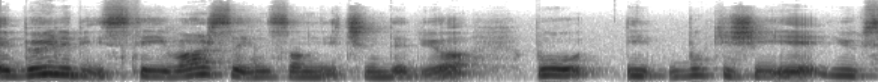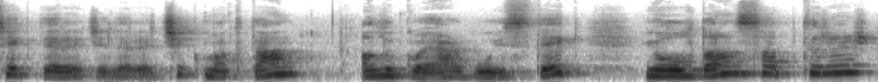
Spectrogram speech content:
e, böyle bir isteği varsa insanın içinde diyor bu bu kişiyi yüksek derecelere çıkmaktan alıkoyar bu istek, yoldan saptırır.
